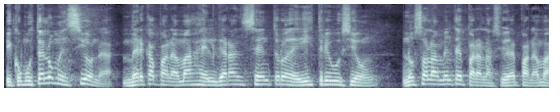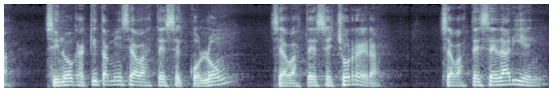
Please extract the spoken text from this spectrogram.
Y como usted lo menciona, Merca Panamá es el gran centro de distribución, no solamente para la ciudad de Panamá, sino que aquí también se abastece Colón, se abastece Chorrera, se abastece Darién,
